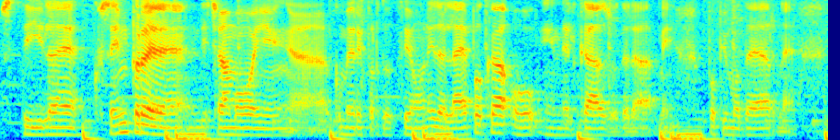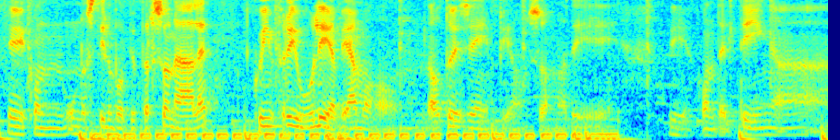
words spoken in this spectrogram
stile sempre diciamo in, eh, come riproduzioni dell'epoca o in- nel caso delle armi un po' più moderne e con uno stile un po' più personale qui in Friuli abbiamo un noto esempio insomma di, di con del Team a,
